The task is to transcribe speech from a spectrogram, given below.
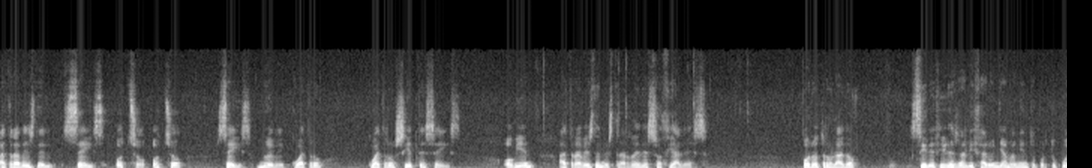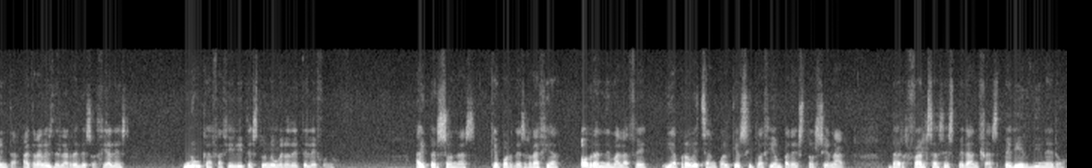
a través del 688 694 476 o bien a través de nuestras redes sociales. Por otro lado, si decides realizar un llamamiento por tu cuenta a través de las redes sociales, nunca facilites tu número de teléfono. Hay personas que, por desgracia, obran de mala fe y aprovechan cualquier situación para extorsionar, dar falsas esperanzas, pedir dinero,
